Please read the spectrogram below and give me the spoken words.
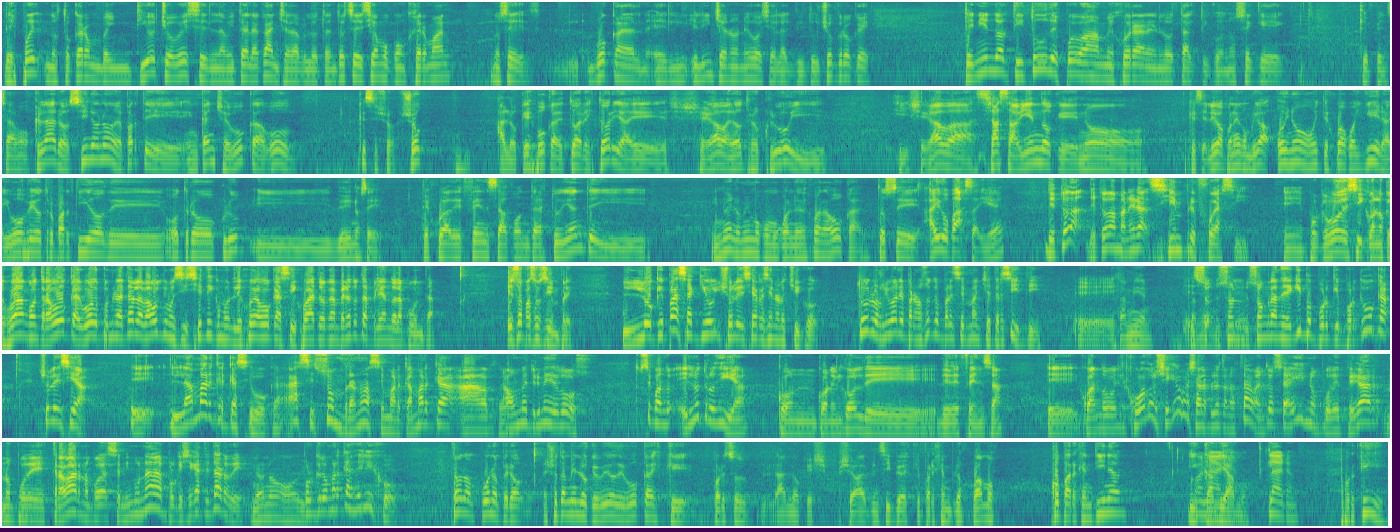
Después nos tocaron 28 veces en la mitad de la cancha la pelota. Entonces decíamos con Germán, no sé, Boca, el, el hincha no negocia la actitud. Yo creo que teniendo actitud después vas a mejorar en lo táctico. No sé qué, qué pensamos. Claro, sí, no, no, aparte en cancha de Boca, vos, qué sé yo, yo a lo que es Boca de toda la historia, eh, llegaba al otro club y, llegaba ya sabiendo que no que se le iba a poner complicado. Hoy no, hoy te juega cualquiera y vos ves otro partido de otro club y de, no sé, te juega defensa contra estudiante y, no es lo mismo como cuando le juegan a Boca. Entonces, algo pasa ahí, ¿eh? De, toda, de todas maneras, siempre fue así. Eh, porque vos decís, con los que juegan contra Boca, y vos después la tabla va último y decís, siete como le juega Boca así, juega todo el campeonato, está peleando la punta. Eso pasó siempre. Lo que pasa que hoy, yo le decía recién a los chicos, todos los rivales para nosotros parecen Manchester City. Eh, También. eh, son, son, grandes equipos porque, porque Boca, yo le decía, eh, la marca que hace Boca hace sombra, no hace marca, marca a, a un metro y medio, dos. Entonces, cuando el otro día, con, con el gol de, de defensa, eh, cuando el jugador llegaba ya la pelota no estaba. Entonces ahí no podés pegar, no podés trabar, no podés hacer ningún nada porque llegaste tarde. No, no, obvio. Porque lo marcas de lejos. No, no, bueno, pero yo también lo que veo de Boca es que, por eso a lo que llevaba al principio es que, por ejemplo, jugamos Copa Argentina y Con cambiamos. Claro. ¿Por qué?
